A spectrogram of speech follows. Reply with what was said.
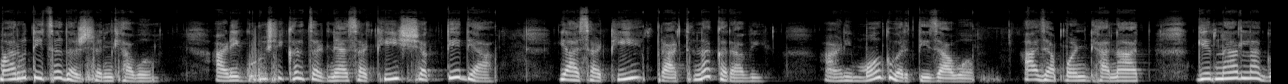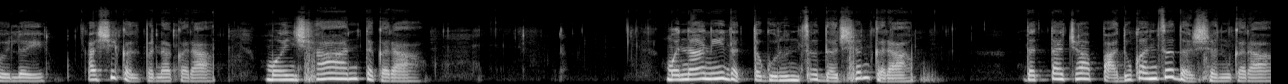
मारुतीचं दर्शन घ्यावं आणि गुरुशिखर चढण्यासाठी शक्ती द्या. यासाठी प्रार्थना करावी आणि मग वरती जावं. आज आपण ध्यानात गिरनारला गेलोय अशी कल्पना करा. मन शांत करा. मनाने दत्तगुरूंचं दर्शन करा. दत्ताच्या पादुकांचं दर्शन करा.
